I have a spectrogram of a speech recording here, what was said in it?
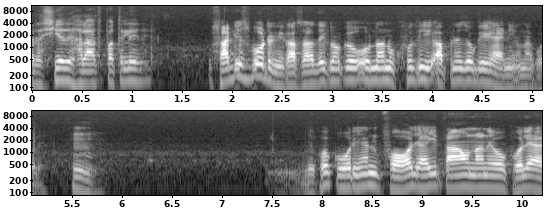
ਰਸ਼ੀਆ ਦੇ ਹਾਲਾਤ ਪਤਲੇ ਨੇ। ਸਾਡੀ ਸਪੋਰਟ ਨਹੀਂ ਕਰ ਸਕਦੇ ਕਿਉਂਕਿ ਉਹਨਾਂ ਨੂੰ ਖੁਦ ਹੀ ਆਪਣੇ ਜੋਗੇ ਹੈ ਨਹੀਂ ਉਹਨਾਂ ਕੋਲੇ। ਹੂੰ। ਦੇਖੋ ਕੋਰੀਅਨ ਫੌਜ ਆਈ ਤਾਂ ਉਹਨਾਂ ਨੇ ਉਹ ਖੋਲਿਆ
